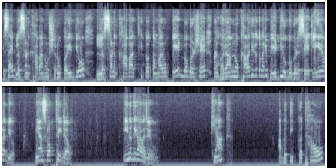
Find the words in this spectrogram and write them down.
કે સાહેબ, લસણ ખાવાનું શરૂ કરી દો લસણ ખાવાથી તો તમારું પેટ બગડશે, પણ હરામનું ખાવાથી તો તમારી પેઢીઓ બગડશે. એટલે એ રહેવા દો ત્યાં સ્ટોપ થઈ જાઓ. એ નથી ખાવા જેવું. ક્યાંક આ બધી કથાઓ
